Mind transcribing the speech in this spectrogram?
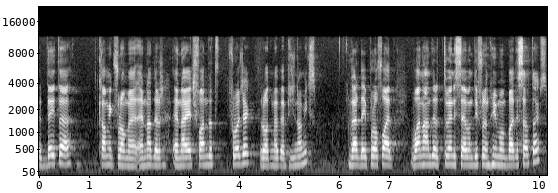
uh, data coming from a, another NIH-funded project, Roadmap Epigenomics, where they profiled 127 different human body cell types.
